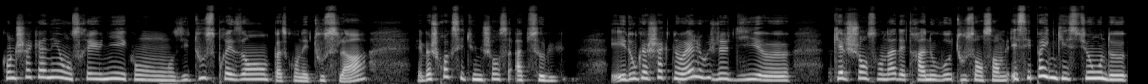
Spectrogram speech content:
quand chaque année on se réunit et qu'on se dit tous présents parce qu'on est tous là, eh ben, je crois que c'est une chance absolue. Et donc à chaque Noël, je dis euh, quelle chance on a d'être à nouveau tous ensemble. Et c'est pas une question de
